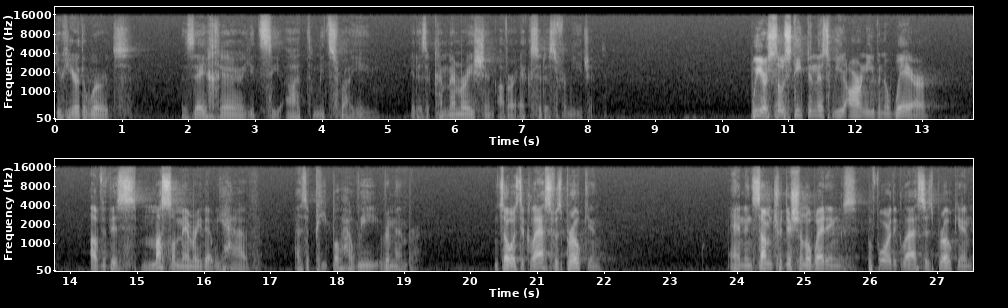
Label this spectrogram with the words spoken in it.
You hear the words, Zecher Yitziat Mitzrayim. It is a commemoration of our exodus from Egypt. We are so steeped in this, we aren't even aware of this muscle memory that we have as a people, how we remember. And so, as the glass was broken, and in some traditional weddings, before the glass is broken,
